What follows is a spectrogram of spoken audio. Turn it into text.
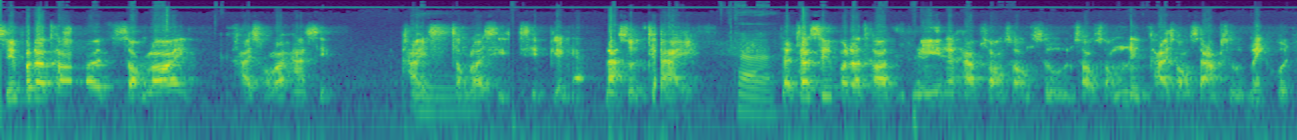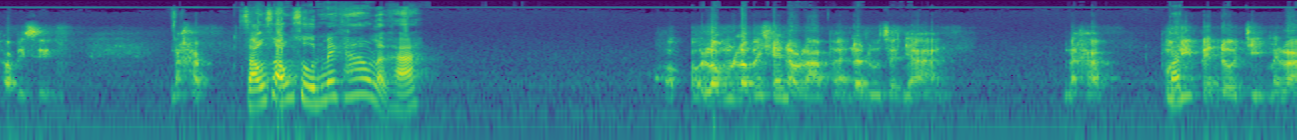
ซื้อปตทสองร้อยขายสองร้อยห้าสิบขายอืมสองร้อยสี่สิบอย่างเงี้ยน่าสนใจค่ะแต่ถ้าซื้อปตทตรงนี้นะครับสองสองศูนย์สองสองหนึ่งขายสองสามศูนย์ไม่ควรเข้าไปซื้อนะครับสองสองศูนย์ไม่เข้าเหรอคะเราเราไม่ใช้แนวรับฮะเราดูสัญญาณนะครับพวกนี้เป็นโดจิไหมล่ะ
